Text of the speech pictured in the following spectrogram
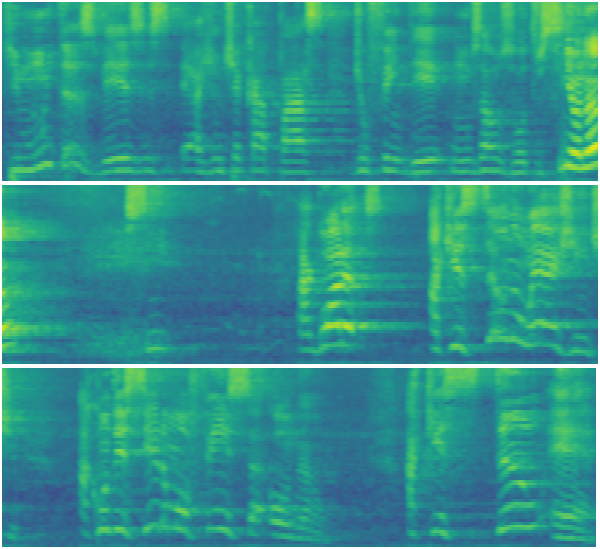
que muitas vezes a gente é capaz de ofender uns aos outros. Sim ou não? Sim. Sim. Agora, a questão não é, gente, acontecer uma ofensa ou não. A questão é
